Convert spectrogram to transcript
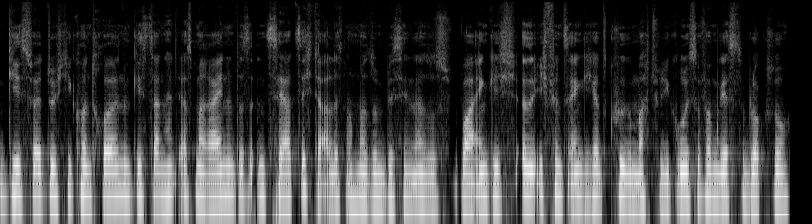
gehst du halt durch die Kontrollen und gehst dann halt erstmal rein und das entzerrt sich da alles nochmal so ein bisschen. Also es war eigentlich, also ich finde es eigentlich ganz cool gemacht für die Größe vom Gästeblock so.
